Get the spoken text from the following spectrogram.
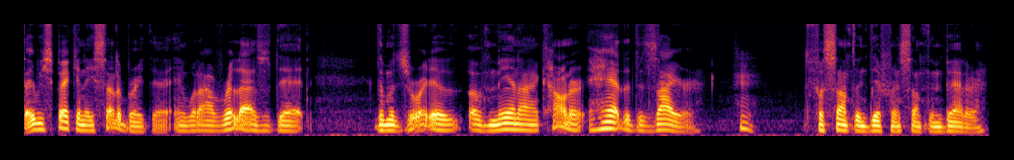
they respect and they celebrate that. And what I've realized is that the majority of, of men I encounter had the desire Hmm. for something different, something better.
